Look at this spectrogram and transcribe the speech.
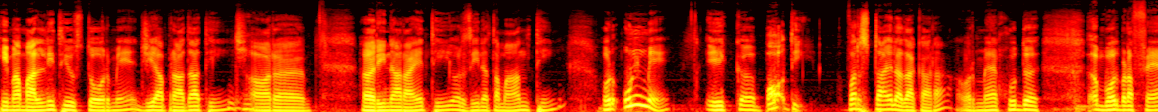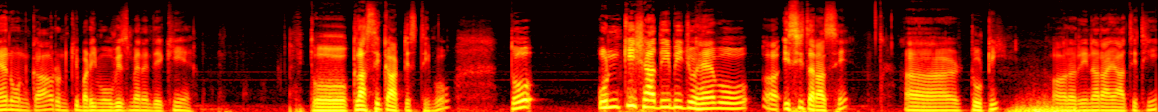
हिमा मालिनी थी उस दौर में जिया प्रादा थी और रीना राय थी और जीना तमान थी और उनमें एक बहुत ही वर्सटाइल अदाकारा और मैं खुद बहुत बड़ा फ़ैन उनका और उनकी बड़ी मूवीज़ मैंने देखी हैं। तो क्लासिक आर्टिस्ट थी वो। तो उनकी शादी भी जो है वो इसी तरह से टूटी और रीना राय आती थी,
